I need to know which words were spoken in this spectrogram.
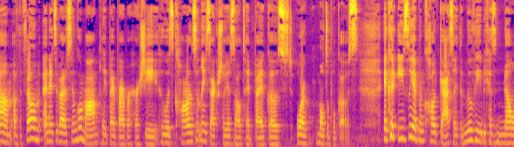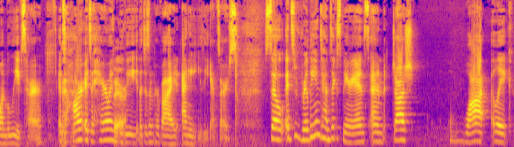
Um, of the film, and it's about a single mom played by Barbara Hershey who was constantly sexually assaulted by a ghost or multiple ghosts. It could easily have been called Gaslight the movie because no one believes her. It's a hard, it's a harrowing Fair. movie that doesn't provide any easy answers. So it's a really intense experience. And Josh, why, like,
